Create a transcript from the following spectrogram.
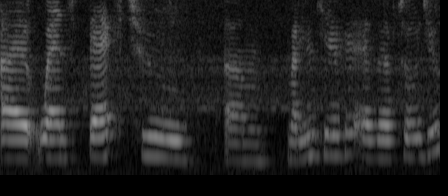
I went back to um, Marienkirche as I have told you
